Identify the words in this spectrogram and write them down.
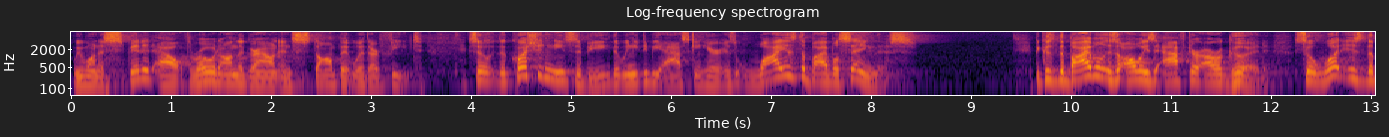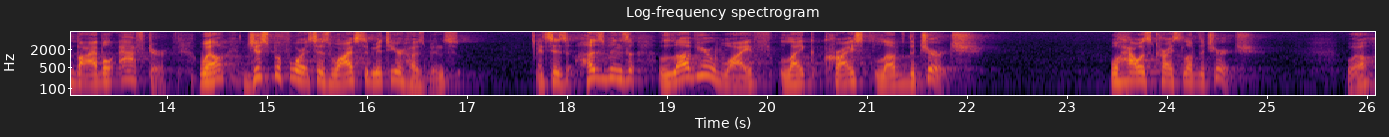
We want to spit it out, throw it on the ground, and stomp it with our feet. So the question needs to be that we need to be asking here is why is the Bible saying this? Because the Bible is always after our good. So, what is the Bible after? Well, just before it says, Wives, submit to your husbands, it says, Husbands, love your wife like Christ loved the church. Well, how has Christ loved the church? Well,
